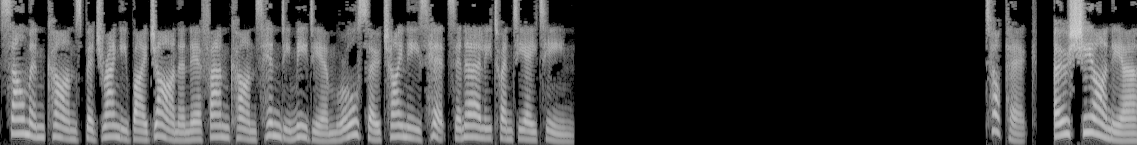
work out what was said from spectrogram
Salman Khan's Bajrangi Bhaijaan and Irfan Khan's Hindi medium were also Chinese hits in early 2018. Oceania.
